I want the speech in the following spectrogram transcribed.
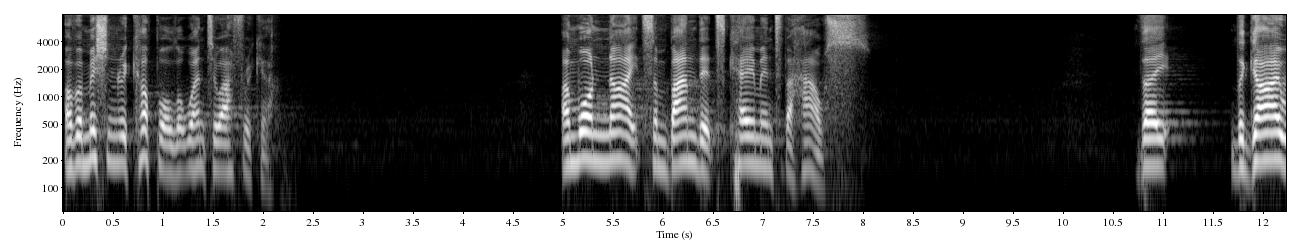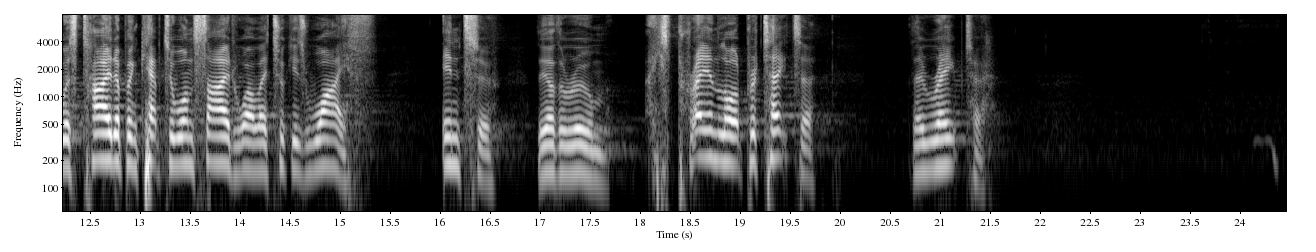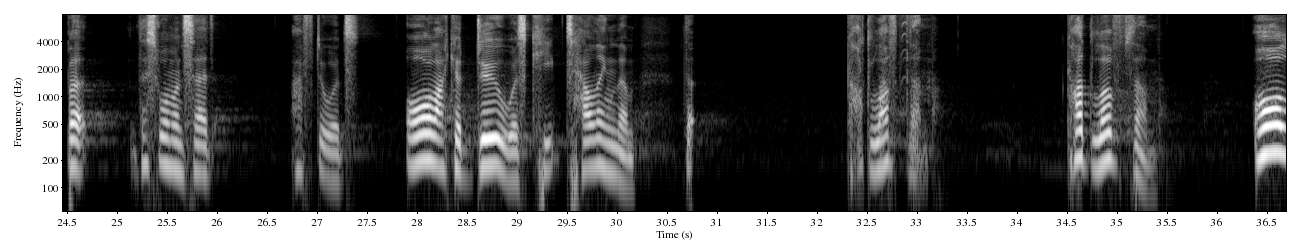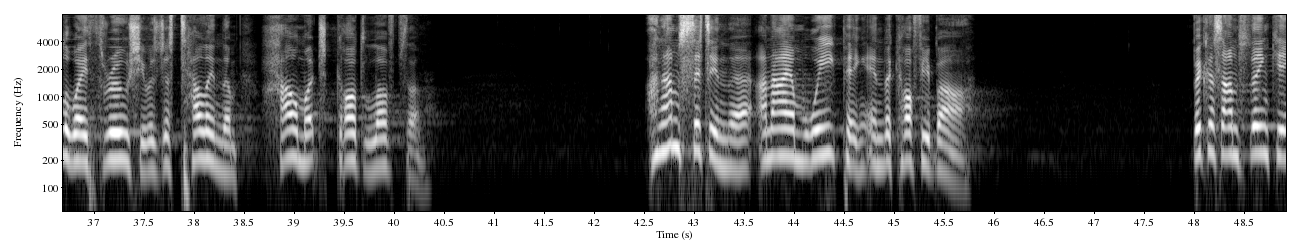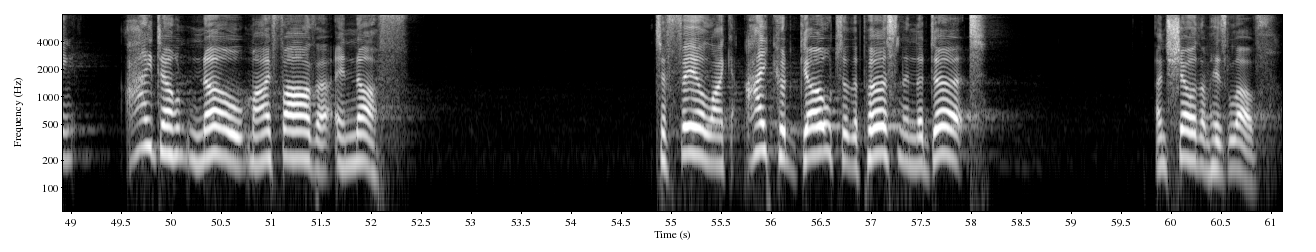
of a missionary couple that went to Africa. And one night some bandits came into the house. They, the guy was tied up and kept to one side while they took his wife into the other room He's praying, Lord, protect her. They raped her. But this woman said afterwards, all I could do was keep telling them that God loved them. God loved them. All the way through, she was just telling them how much God loved them. And I'm sitting there and I am weeping in the coffee bar because I'm thinking, I don't know my Father enough to feel like I could go to the person in the dirt and show them his love.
